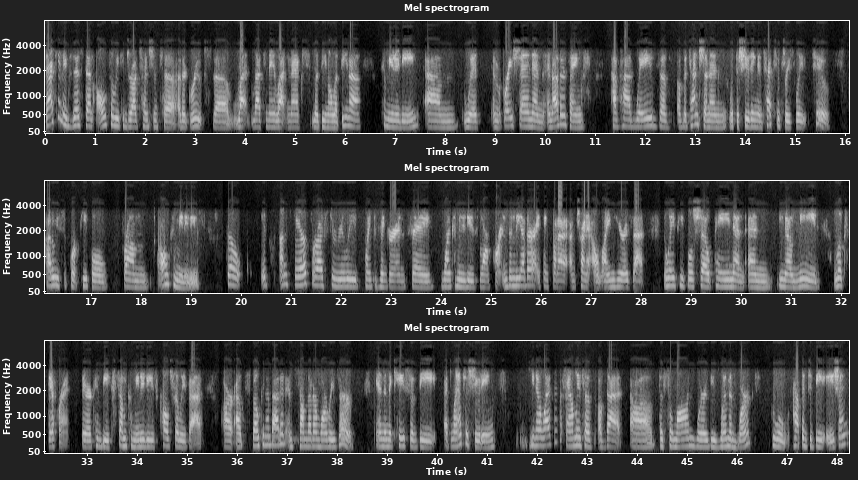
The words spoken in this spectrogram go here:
That can exist, and also we can draw attention to other groups, the Latina, Latinx, Latino, Latina community um, with immigration and, and other things have had waves of, of attention, and with the shooting in Texas recently too. How do we support people from all communities? So it's unfair for us to really point the finger and say one community is more important than the other. I think what I, I'm trying to outline here is that the way people show pain and, and, you know, need looks different. There can be some communities culturally that are outspoken about it and some that are more reserved. And in the case of the Atlanta shooting, you know what? The families of, of that, uh, the salon where these women worked who happened to be Asian,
